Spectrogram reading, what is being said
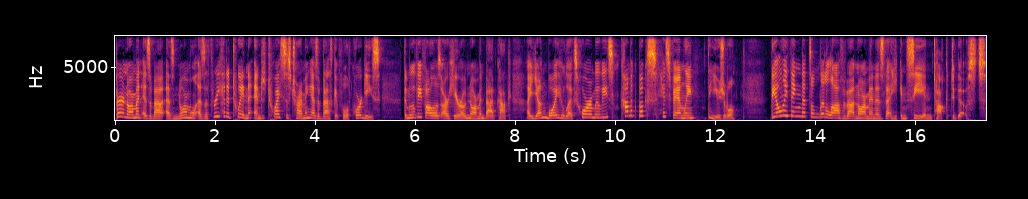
Paranorman is about as normal as a three headed twin and twice as charming as a basket full of corgis. The movie follows our hero, Norman Babcock, a young boy who likes horror movies, comic books, his family, the usual. The only thing that's a little off about Norman is that he can see and talk to ghosts.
